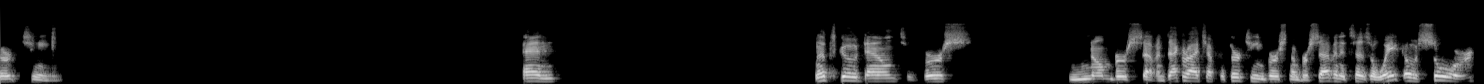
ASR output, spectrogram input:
13. And let's go down to verse number 7. Zechariah chapter 13, verse number 7. It says, Awake, O sword,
